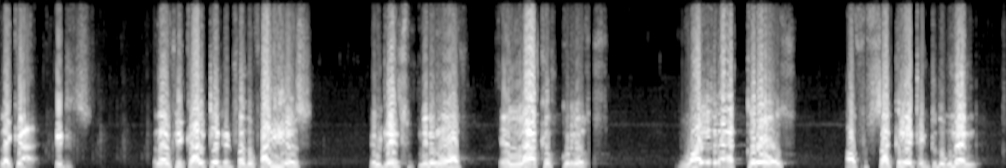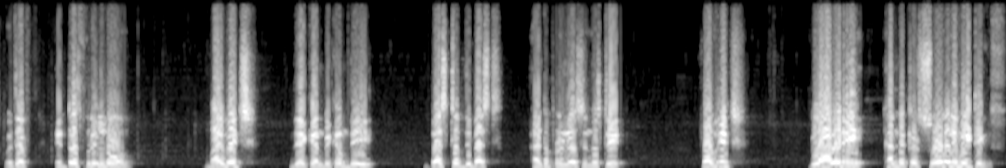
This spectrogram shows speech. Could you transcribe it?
Like uh, it's, you know, if you calculate it for the five years, it'll reach minimum of a lakh of crores. One lakh crores of circulating to the women with a interest-free loan by which they can become the best of the best entrepreneurs in the state. For which we already conducted so many meetings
